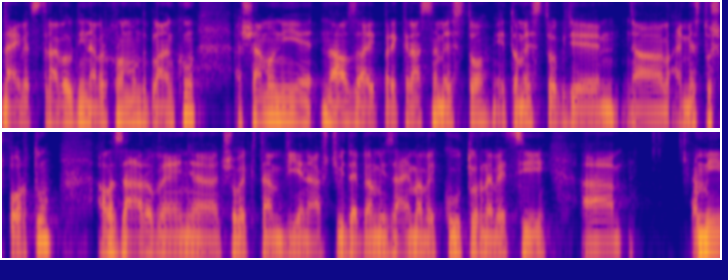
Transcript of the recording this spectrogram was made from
najviac strávil dní na vrchole Mont Blancu a Chamonix je naozaj prekrásne mesto. Je to mesto, kde aj mesto športu, ale zároveň človek tam vie navštíviť aj veľmi zaujímavé kultúrne veci a my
